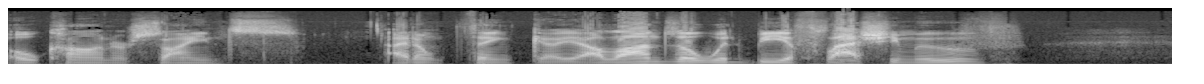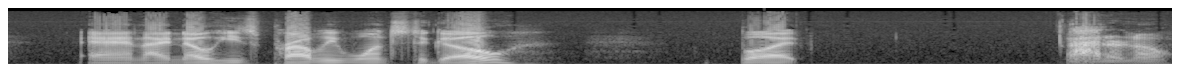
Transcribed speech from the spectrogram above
Ocon, or Sainz. I don't think uh, Alonso would be a flashy move, and I know he's probably wants to go, but I don't know.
